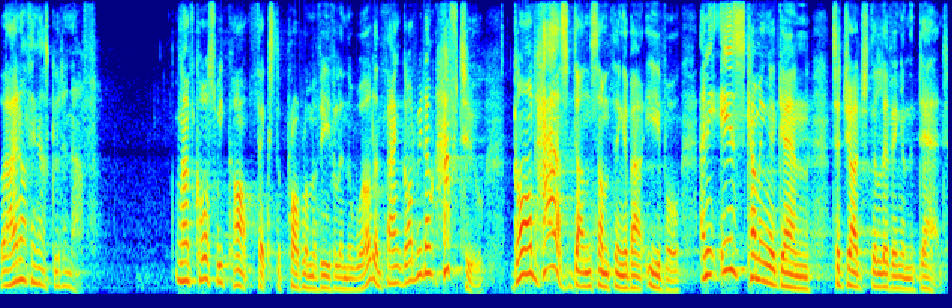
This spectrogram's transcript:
But I don't think that's good enough. And of course, we can't fix the problem of evil in the world, and thank God we don't have to God has done something about evil, and He is coming again to judge the living and the dead.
